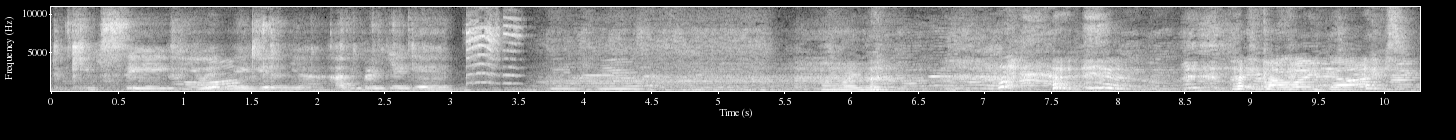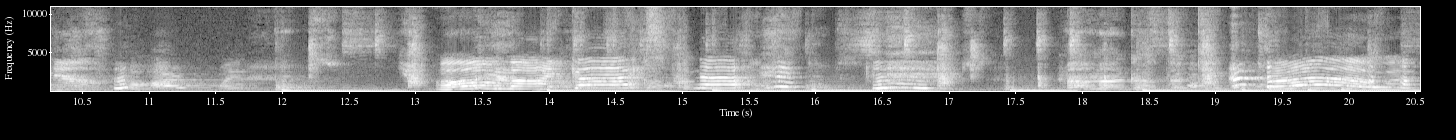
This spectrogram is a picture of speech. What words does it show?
to keep safe, you Aw. and Megan. Yeah. Happy birthday again. Oh my god. Oh my gosh. Oh my gosh. No. Mama got the king, Oh.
